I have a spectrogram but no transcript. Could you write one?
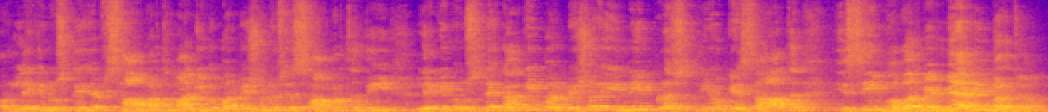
और लेकिन उसने जब सामर्थ मांगी तो परमेश्वर ने उसे सामर्थ दी। लेकिन उसने कहा कि परमेश्वर, इन्हीं प्रस्तुतियों के साथ इसी भवन में मैं भी मर जाऊँ।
